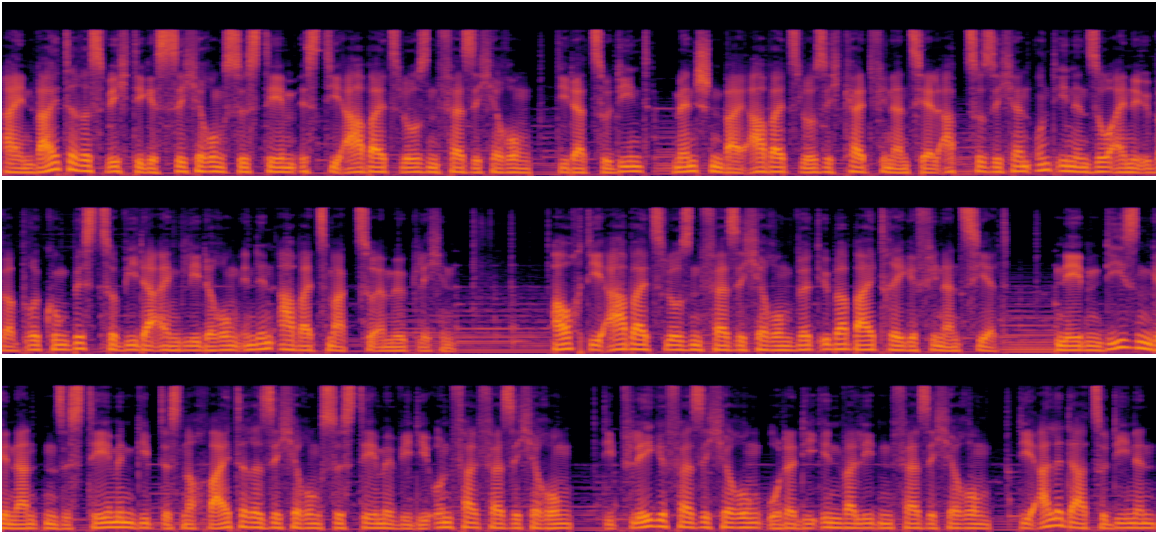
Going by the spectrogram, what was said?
Ein weiteres wichtiges Sicherungssystem ist die Arbeitslosenversicherung, die dazu dient, Menschen bei Arbeitslosigkeit finanziell abzusichern und ihnen so eine Überbrückung bis zur Wiedereingliederung in den Arbeitsmarkt zu ermöglichen. Auch die Arbeitslosenversicherung wird über Beiträge finanziert. Neben diesen genannten Systemen gibt es noch weitere Sicherungssysteme wie die Unfallversicherung, die Pflegeversicherung oder die Invalidenversicherung, die alle dazu dienen,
